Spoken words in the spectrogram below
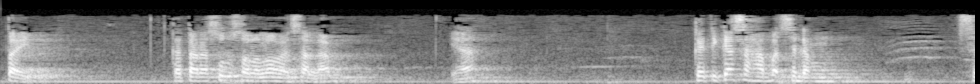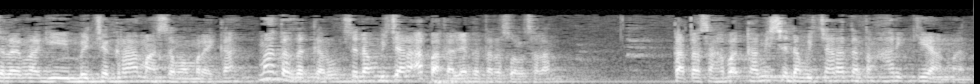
Baik. Kata Rasul sallallahu alaihi wasallam, ya. Ketika sahabat sedang sedang lagi bercengkrama sama mereka, mata zakarun sedang bicara apa kalian kata Rasulullah SAW? Kata sahabat kami sedang bicara tentang hari kiamat.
